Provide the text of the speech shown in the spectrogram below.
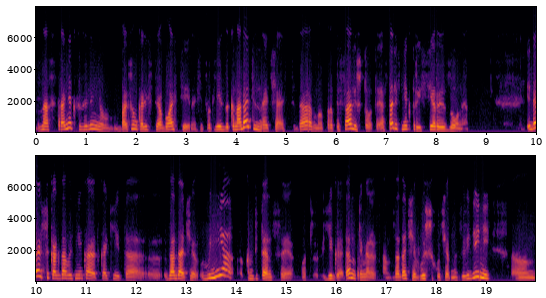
в нашей стране, к сожалению, в большом количестве областей. Значит, вот есть законодательная часть, да, мы прописали что-то, и остались некоторые серые зоны. И дальше, когда возникают какие-то э, задачи вне компетенции вот, ЕГЭ, да, например, там, задачи высших учебных заведений э,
